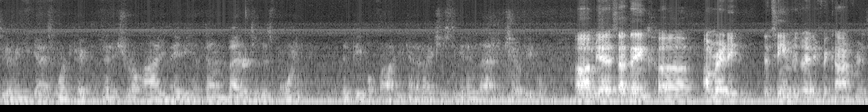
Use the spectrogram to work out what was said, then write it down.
too. I mean, you guys weren't picked to finish real high. You maybe have done better to this point than people thought. You're kind of anxious to get into that and show people. Um, yes, I think uh, I'm ready. The team is ready for conference,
